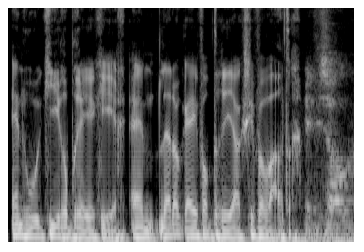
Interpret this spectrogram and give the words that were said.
en hoe ik hierop reageer. En let ook even op de reactie van Wouter. Het is ook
